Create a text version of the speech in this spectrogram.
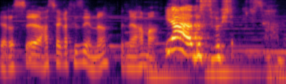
Ja, das äh, hast du ja gerade gesehen, ne? Mit der Hammer. Ja, bist du wirklich der dieser Hammer.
